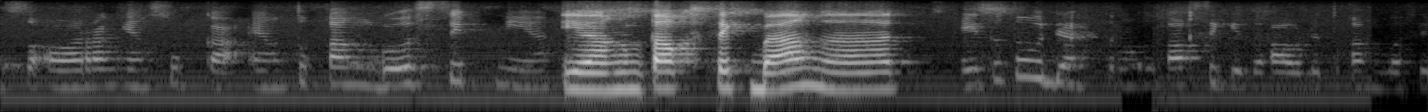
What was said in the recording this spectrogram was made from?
seorang yang suka yang tukang gosip nih ya. Yang toxic banget. itu tuh udah termasuk toxic gitu kalau udah tukang gosip.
